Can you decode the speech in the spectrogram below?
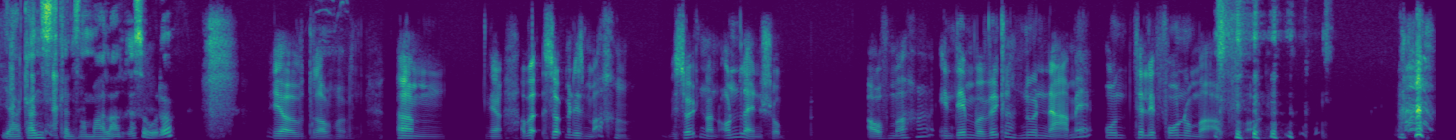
Ja, ganz, ganz normale Adresse, oder? Ja, traumhaft. Ähm, ja, aber sollte man das machen? Wir sollten einen Online-Shop aufmachen, in dem wir wirklich nur Name und Telefonnummer abfragen.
